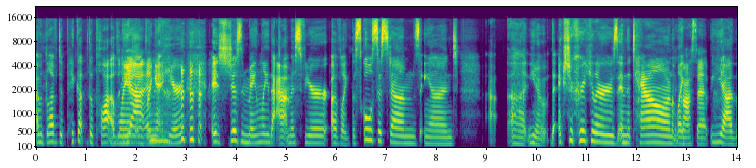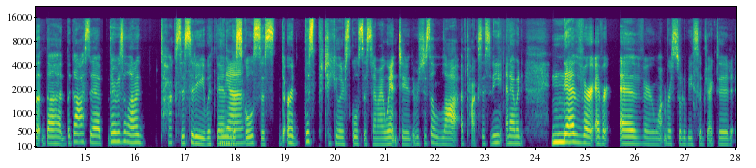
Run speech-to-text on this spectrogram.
I would love to pick up the plot of land Yeah, and bring it here. It's just mainly the atmosphere of like the school systems and. uh, Uh, you know the extracurriculars in the town, The like gossip. yeah the the the gossip there was a lot of toxicity within the school system or this particular school system i went to there was just a lot of toxicity and i would never ever ever want bristol to be subjected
